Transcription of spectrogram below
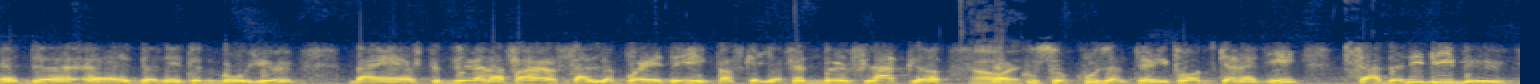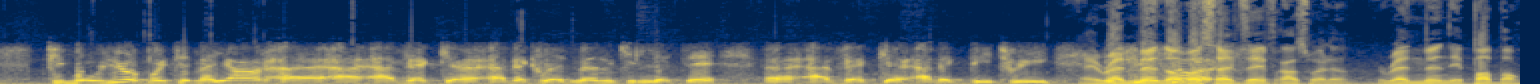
euh, de, euh, de Nathan Beaulieu. Ben, je peux te dire une affaire, ça l'a pas aidé, parce qu'il a fait deux flats, là, Ah euh, ouais. coup sur coup dans le territoire du Canadien, puis ça a donné des buts. Puis Beaulieu a pas été meilleur euh, avec, euh, avec Redmond qu'il l'était avec, avec Petrie. Hey, Redmond, on va se le dire, François, là. Redmond n'est pas bon.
